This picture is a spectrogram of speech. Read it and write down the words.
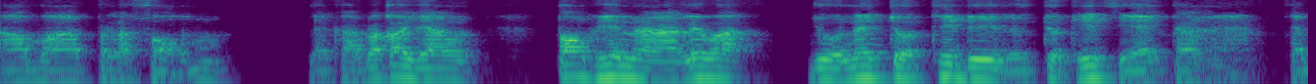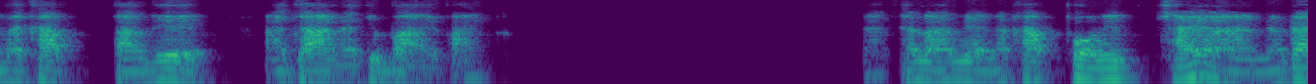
เอามาผสมนะครับ แล้วก็ยังต้องพิจารณาเรียกว่าอยู่ในจุดที่ดีหรือจุดที่เสียอีกต่างหากใช่ไหมครับ ตามที่อาจารย์อธิบายไปฉะนั้นเนี่ยนะครับ พวกนี้ใช้อ่านได้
